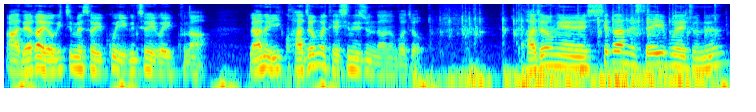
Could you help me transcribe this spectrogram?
아 내가 여기쯤에서 있고 이 근처에 이거 있구나 라는 이 과정을 대신해 준다는 거죠. 과정의 시간을 세이브해 주는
